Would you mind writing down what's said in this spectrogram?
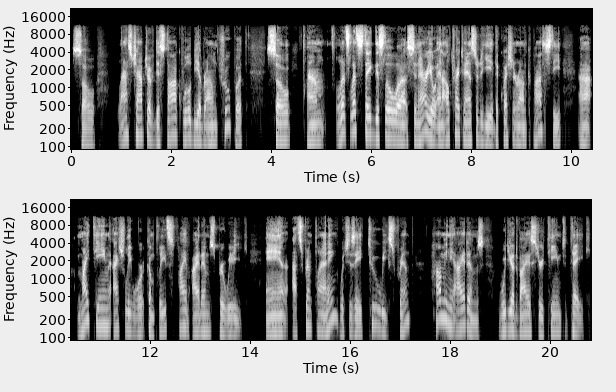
So last chapter of this talk will be around throughput. So um, let's let's take this little uh, scenario and I'll try to answer the, the question around capacity. Uh, my team actually work, completes five items per week. And at sprint planning, which is a two week sprint, how many items would you advise your team to take?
